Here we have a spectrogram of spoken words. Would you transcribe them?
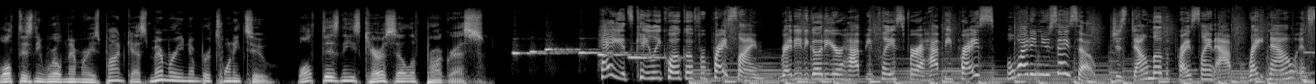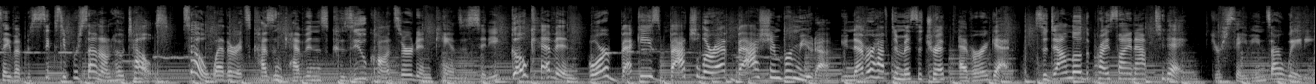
Walt Disney World Memories Podcast, memory number 22 Walt Disney's Carousel of Progress. Hey, it's Kaley Cuoco for Priceline. Ready to go to your happy place for a happy price? Well, why didn't you say so? Just download the Priceline app right now and save up to 60% on hotels. So, whether it's Cousin Kevin's Kazoo concert in Kansas City, go Kevin, or Becky's Bachelorette Bash in Bermuda, you never have to miss a trip ever again. So, download the Priceline app today. Your savings are waiting.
